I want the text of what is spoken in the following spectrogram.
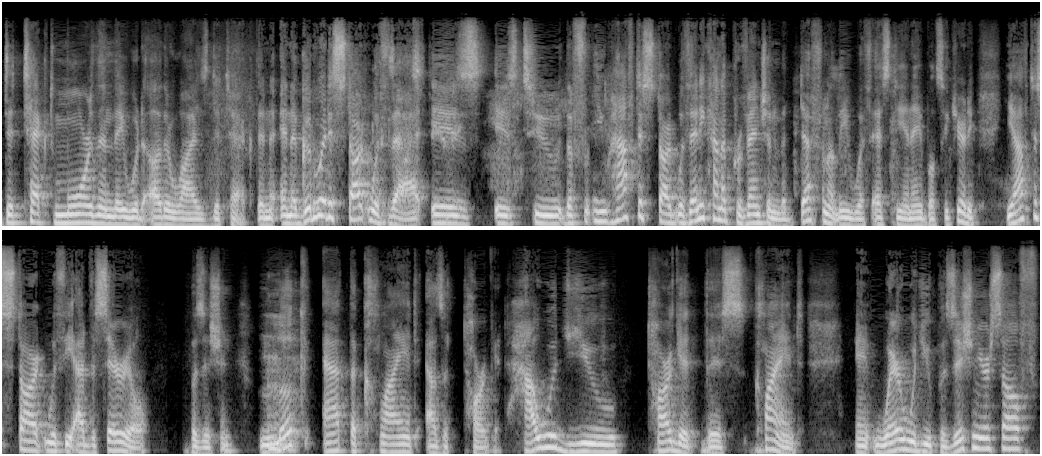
detect more than they would otherwise detect and, and a good way to start with that is is to the you have to start with any kind of prevention but definitely with sd enabled security you have to start with the adversarial position mm. look at the client as a target how would you target this client and where would you position yourself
